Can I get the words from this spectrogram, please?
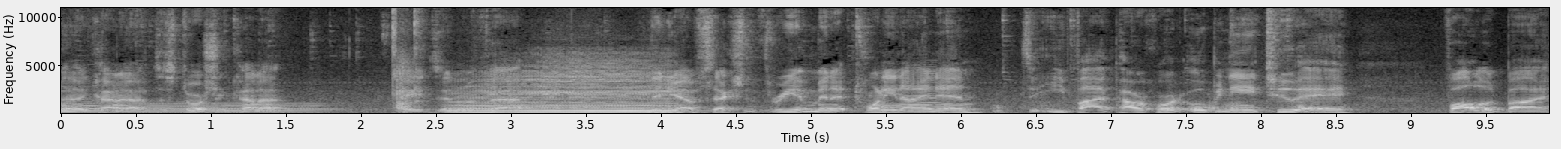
And kind of distortion kind of fades in with that. And then you have section 3 a minute 29 in. It's an E5 power chord, open E, 2A, followed by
